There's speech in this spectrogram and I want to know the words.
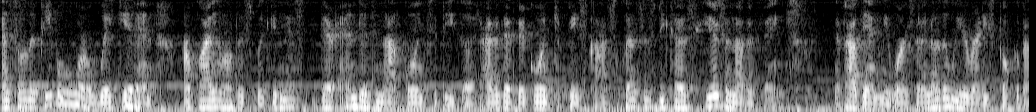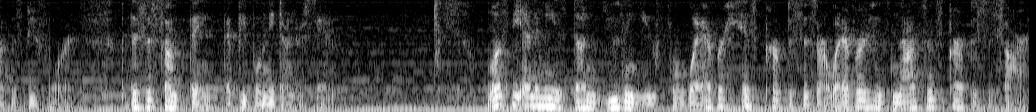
And so the people who are wicked and are plotting all this wickedness, their end is not going to be good. Either that they're going to face consequences because here's another thing of how the enemy works. And I know that we already spoke about this before, but this is something that people need to understand. Once the enemy is done using you for whatever his purposes are, whatever his nonsense purposes are,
